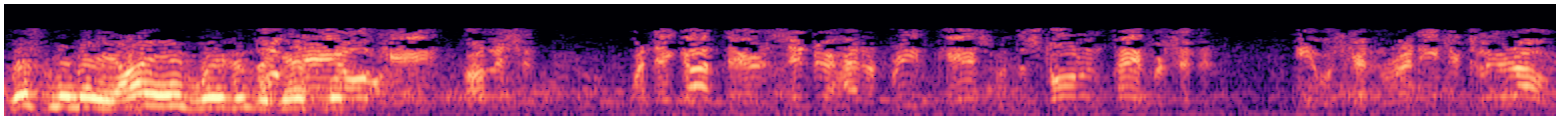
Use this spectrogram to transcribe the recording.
Listen to me. I ain't waiting to okay, guess what... okay. Now listen. When they got there, Zinder had a briefcase with the stolen papers in it. He was getting ready to clear out.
